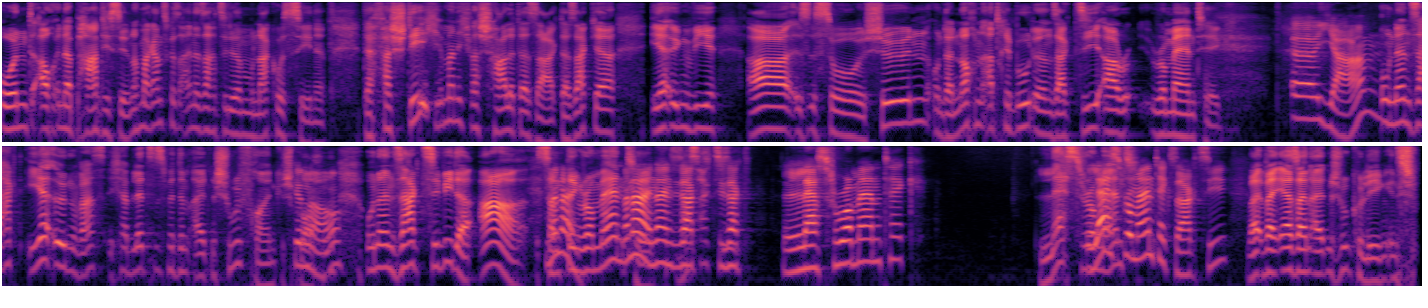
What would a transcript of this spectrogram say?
Und auch in der Party-Szene. Nochmal ganz kurz eine Sache zu dieser Monaco-Szene. Da verstehe ich immer nicht, was Charlotte da sagt. Da sagt ja er irgendwie, ah, es ist so schön und dann noch ein Attribut und dann sagt sie, ah, romantic. Äh, ja. Und dann sagt er irgendwas. Ich habe letztens mit einem alten Schulfreund gesprochen. Genau. Und dann sagt sie wieder, ah, something nein, romantic. Nein, nein, nein, sie Was sagt, sie sagt less romantic. less romantic. Less romantic, sagt sie. weil, weil er seinen alten Schulkollegen ins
